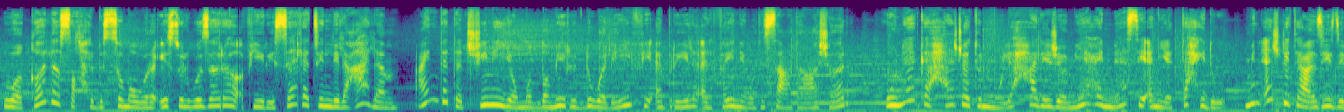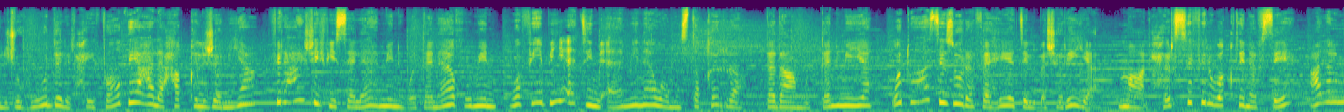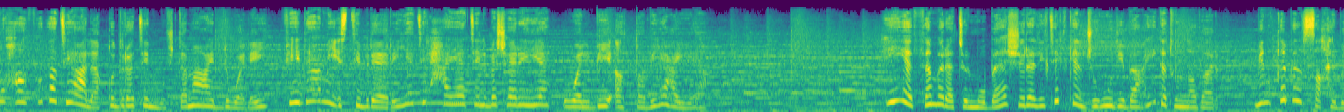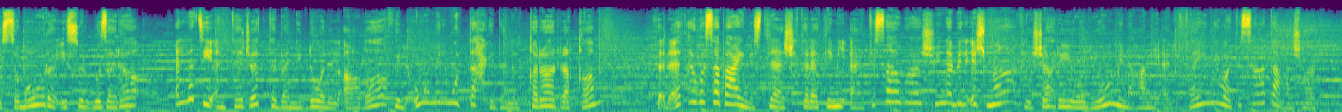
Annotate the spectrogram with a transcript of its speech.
وقال صاحب السمو رئيس الوزراء في رسالة للعالم عند تدشين يوم الضمير الدولي في أبريل 2019 هناك حاجة ملحة لجميع الناس أن يتحدوا من أجل تعزيز الجهود للحفاظ على حق الجميع في العيش في سلام وتناغم وفي بيئة آمنة ومستقرة. تدعم التنمية وتعزز رفاهية البشرية مع الحرص في الوقت نفسه على المحافظة على قدرة المجتمع الدولي في دعم استمرارية الحياة البشرية والبيئة الطبيعية. هي الثمرة المباشرة لتلك الجهود بعيدة النظر. من قبل صاحب السمو رئيس الوزراء التي أنتجت تبني الدول الأعضاء في الأمم المتحدة للقرار رقم 73 بالإجماع في شهر يوليو من عام 2019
